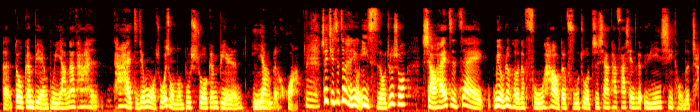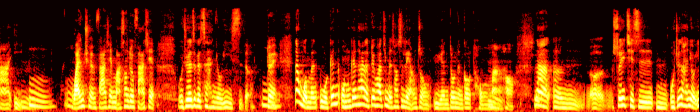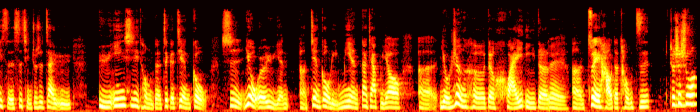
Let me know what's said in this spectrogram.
呃，都跟别人不一样。那他很，他还直接问我说，为什么我们不说跟别人一样的话？嗯，所以其实这很有意思哦，就是说。小孩子在没有任何的符号的辅佐之下，他发现这个语音系统的差异，嗯，完全发现，马上就发现。我觉得这个是很有意思的。嗯、对，那我们我跟我们跟他的对话基本上是两种语言都能够通嘛，哈、嗯。那嗯呃，所以其实嗯，我觉得很有意思的事情就是在于语音系统的这个建构是幼儿语言呃建构里面，大家不要。呃，有任何的怀疑的，对，嗯、呃，最好的投资就是说，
